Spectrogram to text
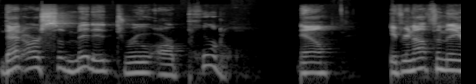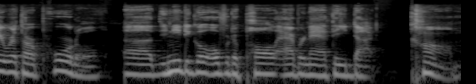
that are submitted through our portal. Now, if you're not familiar with our portal, uh, you need to go over to paulabernathy.com.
